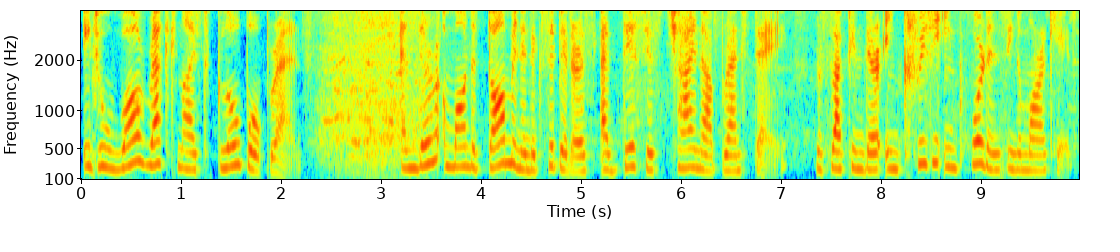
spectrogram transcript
into well recognized global brands. And they're among the dominant exhibitors at this year's China Brand Day, reflecting their increasing importance in the market.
